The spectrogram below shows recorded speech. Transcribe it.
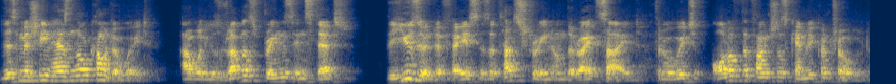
This machine has no counterweight. I will use rubber springs instead the user interface is a touchscreen on the right side, through which all of the functions can be controlled.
